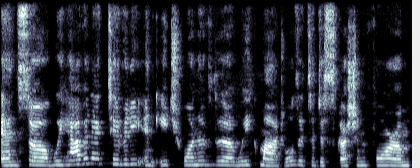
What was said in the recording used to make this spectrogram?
and so we have an activity in each one of the week modules. It's a discussion forum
